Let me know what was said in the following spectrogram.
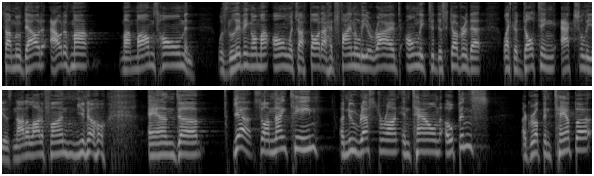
So I moved out, out of my, my mom's home and was living on my own, which I thought I had finally arrived, only to discover that like adulting actually is not a lot of fun, you know? And uh, yeah, so I'm 19, a new restaurant in town opens. I grew up in Tampa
